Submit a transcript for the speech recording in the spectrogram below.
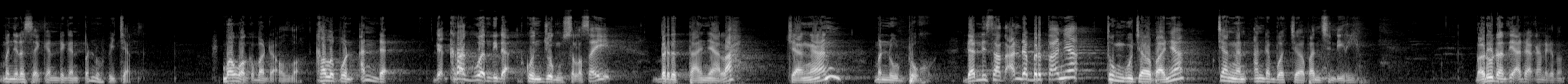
menyelesaikan dengan penuh bijak? Bawa kepada Allah. Kalaupun anda keraguan tidak kunjung selesai bertanyalah. Jangan menuduh. Dan di saat anda bertanya tunggu jawabannya. Jangan anda buat jawaban sendiri. Baru nanti ada akan ketemu.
